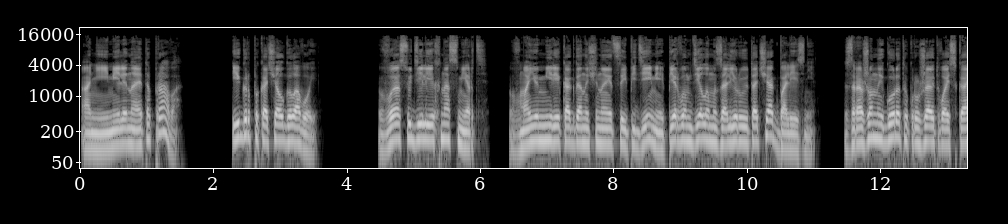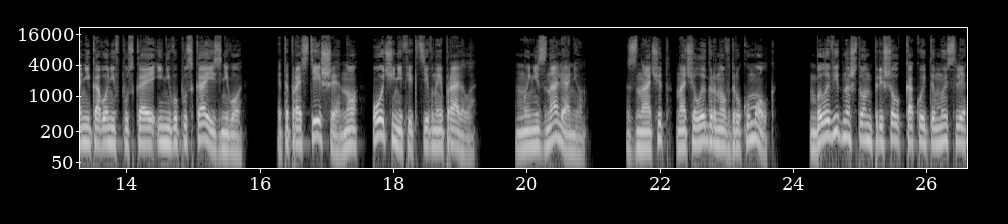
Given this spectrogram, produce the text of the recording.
Они имели на это право. Игорь покачал головой. Вы осудили их на смерть, в моем мире, когда начинается эпидемия, первым делом изолируют очаг болезни. Зараженный город окружают войска, никого не впуская и не выпуская из него. Это простейшее, но очень эффективное правило. Мы не знали о нем. Значит, начал Игорь, но вдруг умолк. Было видно, что он пришел к какой-то мысли,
